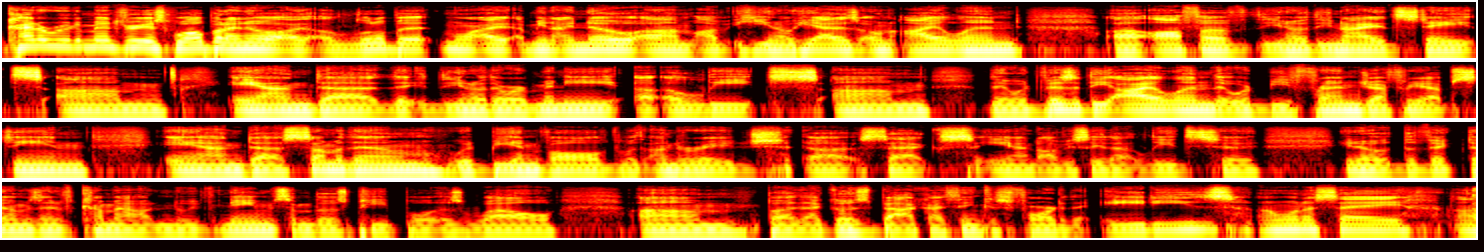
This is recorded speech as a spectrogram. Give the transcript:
kind of rudimentary as well, but I know a, a little bit more. I, I mean, I know, um, he, you know, he had his own island, uh, off of you know the United States, um, and uh, the, you know there were many uh, elites. Um, they would visit the island that would befriend Jeffrey Epstein, and uh, some of them would be involved with underage uh, sex, and obviously that leads to, you know, the victims, and have come out, and we've named some of those people as well. Um, but that goes back, I think, as far to the '80s. I want to say um,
